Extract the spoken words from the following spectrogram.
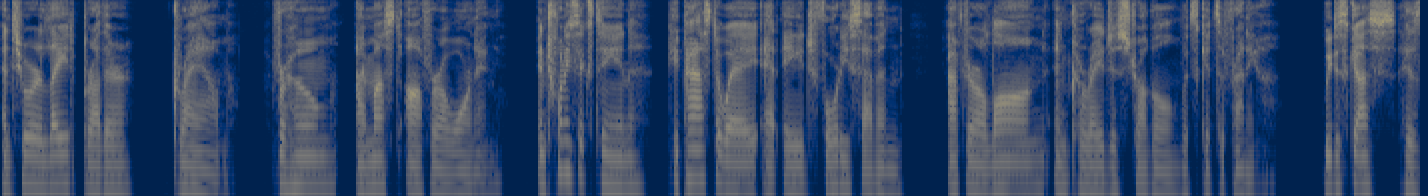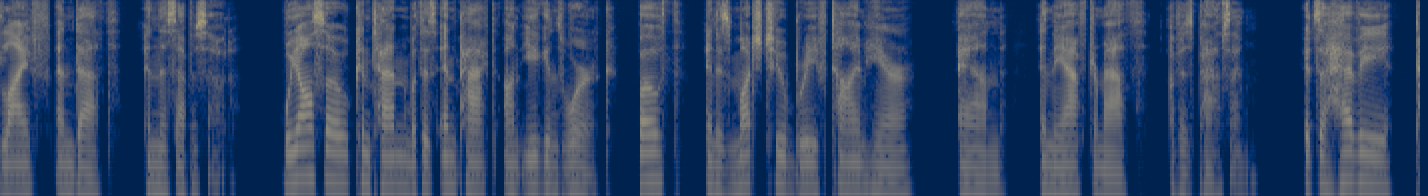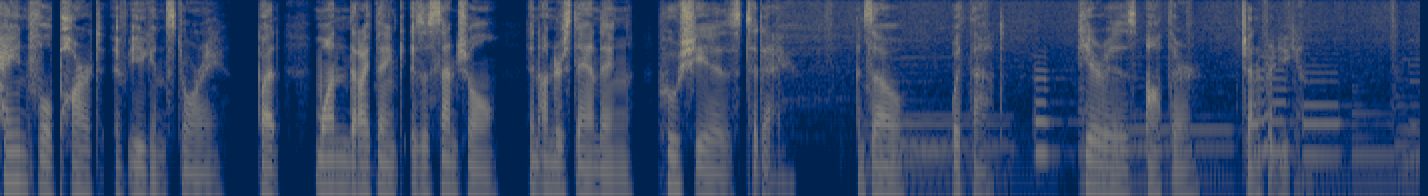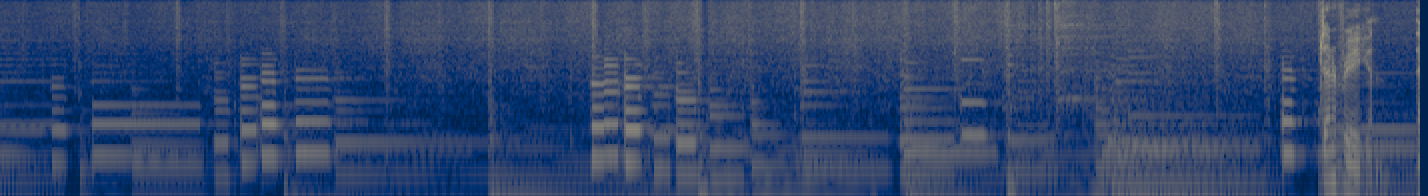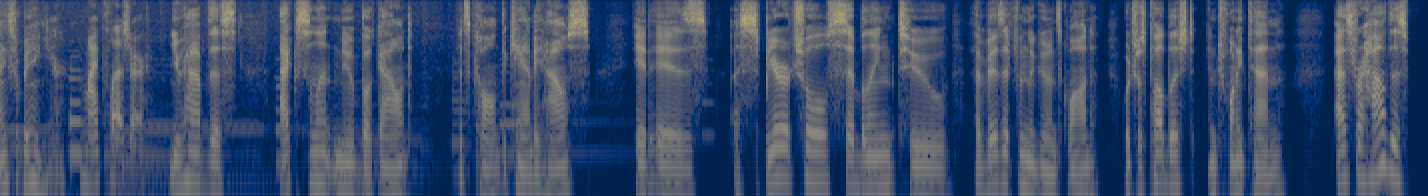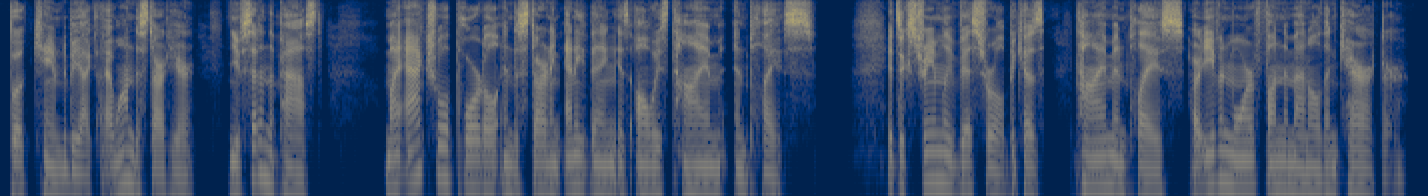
and to her late brother, Graham, for whom I must offer a warning. In 2016, he passed away at age 47 after a long and courageous struggle with schizophrenia. We discuss his life and death in this episode. We also contend with his impact on Egan's work, both in his much too brief time here and in the aftermath of his passing. It's a heavy, painful part of Egan's story, but one that I think is essential in understanding who she is today. And so, with that, here is author Jennifer Egan. Jennifer Egan, thanks for being here. My pleasure. You have this excellent new book out. It's called The Candy House. It is a spiritual sibling to A Visit from the Goon Squad, which was published in 2010. As for how this book came to be, I, I wanted to start here. You've said in the past, my actual portal into starting anything is always time and place. It's extremely visceral because time and place are even more fundamental than character.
